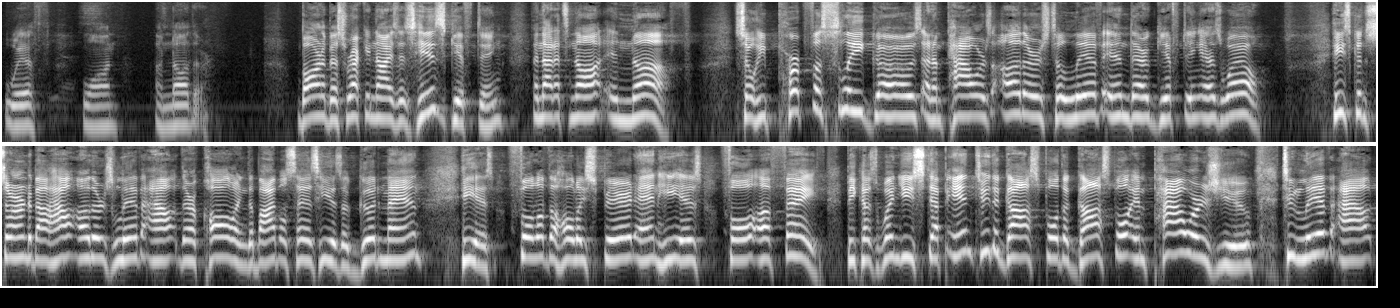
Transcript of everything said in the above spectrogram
with one another. Barnabas recognizes his gifting and that it's not enough. So he purposely goes and empowers others to live in their gifting as well. He's concerned about how others live out their calling. The Bible says he is a good man, he is full of the Holy Spirit, and he is full of faith. Because when you step into the gospel, the gospel empowers you to live out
